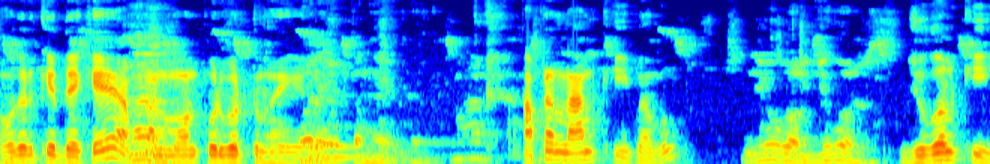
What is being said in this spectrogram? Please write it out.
ওদেরকে দেখে আপনার মন পরিবর্তন হয়ে গেল। পরিবর্তন হয়েছে আপনার নাম কি বাবু? যুগল যুগল। যুগল কি?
